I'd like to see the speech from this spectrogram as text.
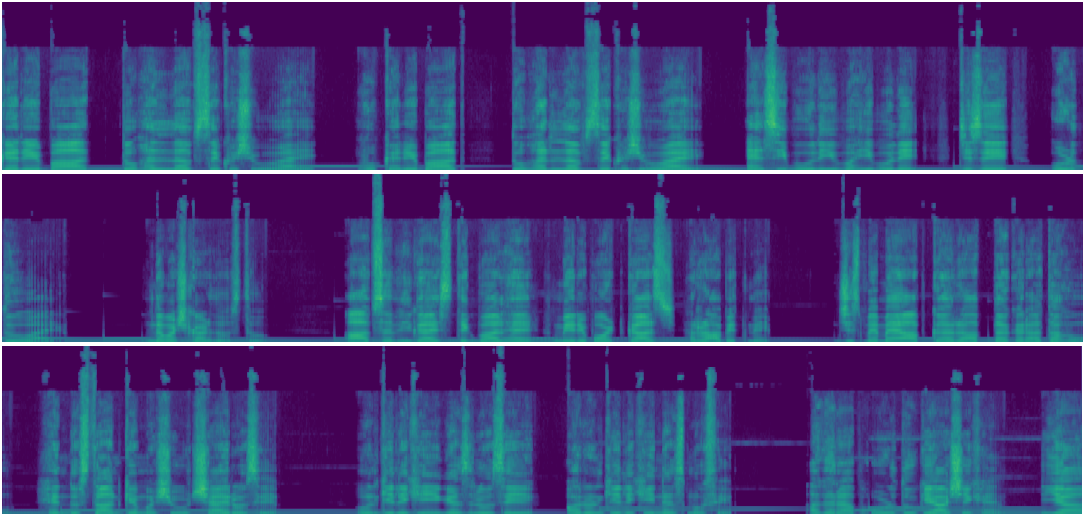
करे बात तो हर लफ्ज से खुशबू आए वो करे बात तो हर लफ्ज से खुशबू आए ऐसी बोली वही बोले जिसे उर्दू आए। नमस्कार दोस्तों, आप सभी का इस्तकबाल है मेरे पॉडकास्ट राबित में, जिसमें मैं आपका रबता कराता हूँ हिंदुस्तान के मशहूर शायरों से, उनकी लिखी गज़लों से और उनकी लिखी नज़मों से। अगर आप उर्दू के आशिक हैं या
